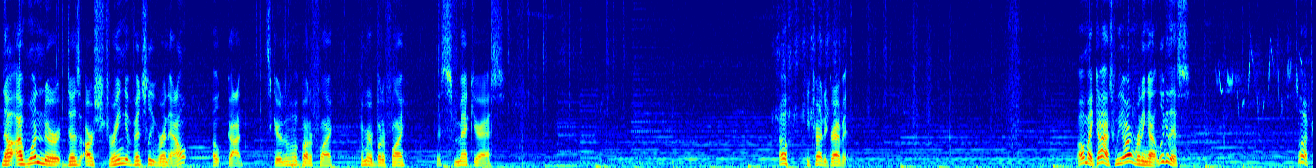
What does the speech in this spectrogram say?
Now, I wonder, does our string eventually run out? Oh, God. Scared of a butterfly. Come here, butterfly. Gonna smack your ass. Oh, he tried to grab it. Oh my gosh, we are running out. Look at this. Look.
